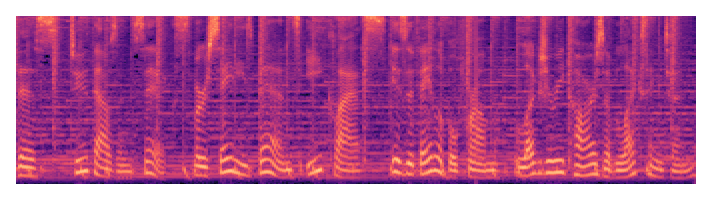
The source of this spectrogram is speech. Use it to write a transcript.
This 2006 Mercedes-Benz E-Class is available from Luxury Cars of Lexington.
